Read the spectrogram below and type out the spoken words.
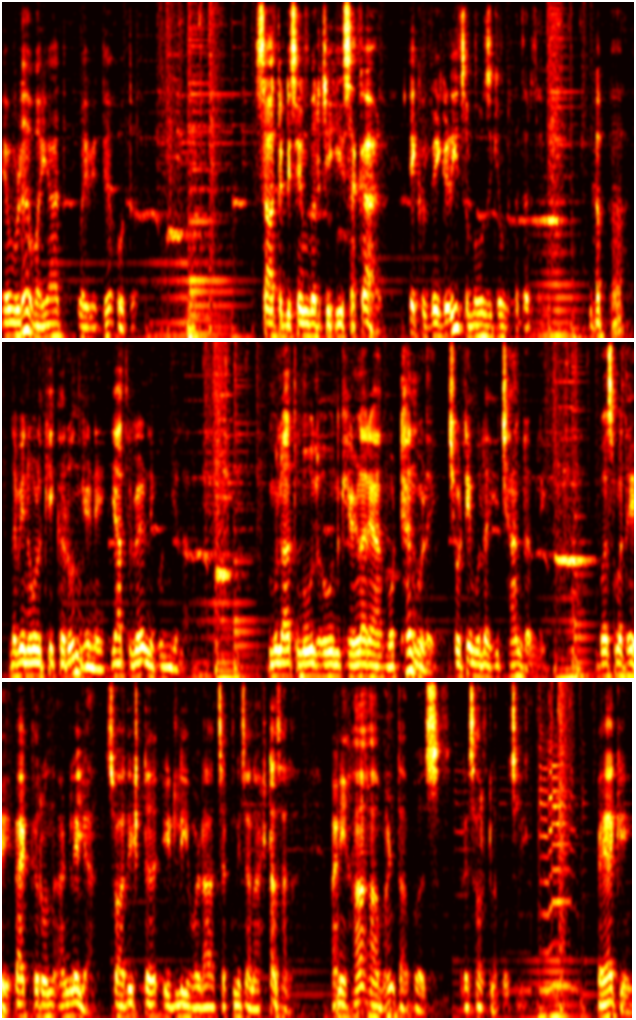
एवढं वयात वैविध्य होत. सात डिसेंबरची ही सकाळ एक वेगळीच मौज घेऊन हजर झाली गप्पा नवीन ओळखी करून घेणे यात वेळ निघून गेला. मुलात मूल होऊन खेळणाऱ्या मोठ्यांमुळे छोटी मुलं ही छान रमली. बसमध्ये पॅक करून आणलेल्या स्वादिष्ट इडली वडा चटणीचा नाश्ता झाला आणि हा हा म्हणता बस रिसॉर्टला पोहोचली. Kayaking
